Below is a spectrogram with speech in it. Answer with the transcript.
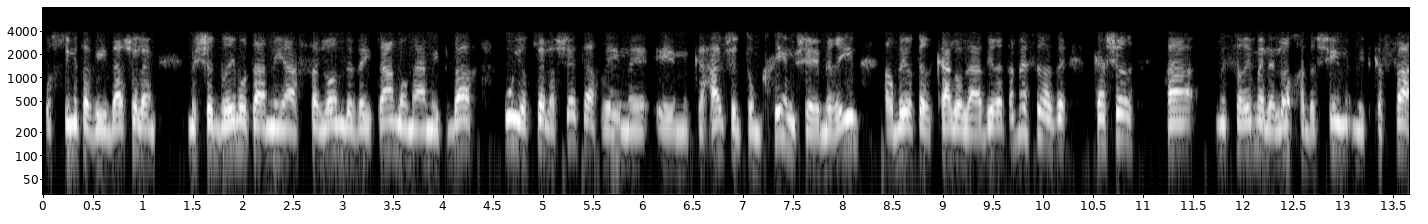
עושים את הוועידה שלהם, משדרים אותה מהסלון בביתם או מהמטבח, הוא יוצא לשטח ועם עם קהל של תומכים שמריעים, הרבה יותר קל לו להעביר את המסר הזה, כאשר המסרים האלה לא חדשים, מתקפה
